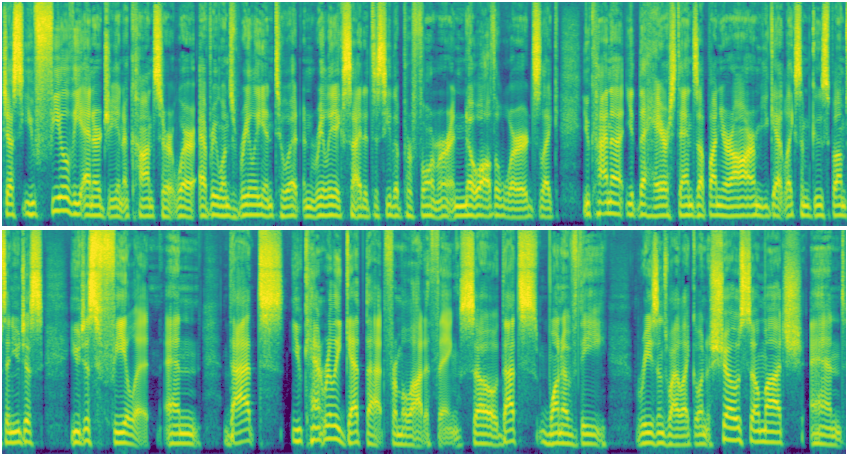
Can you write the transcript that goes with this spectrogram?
just you feel the energy in a concert where everyone's really into it and really excited to see the performer and know all the words. Like you kind of the hair stands up on your arm you get like some goosebumps and you just you just feel it. And that's you can't really get that from a lot of things. So that's one of the reasons why I like going to shows so much. And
